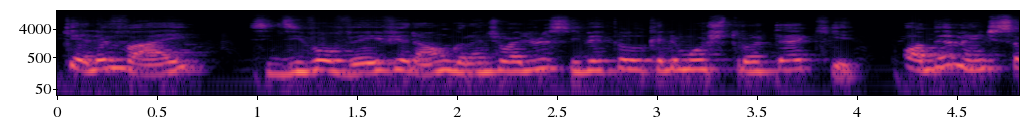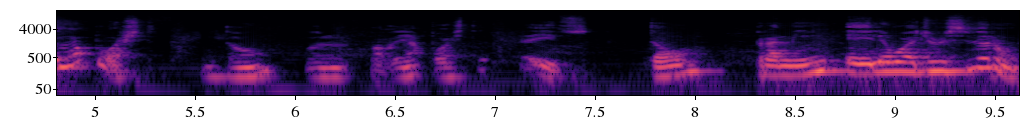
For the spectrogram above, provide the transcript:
que ele vai se desenvolver e virar um grande wide receiver pelo que ele mostrou até aqui. Obviamente, isso é uma aposta. Então, quando falo em aposta, é isso. Então, para mim, ele é o wide receiver 1.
